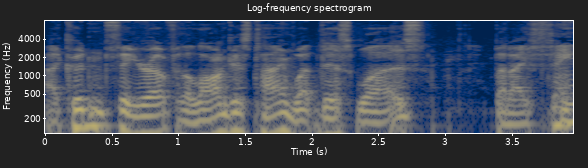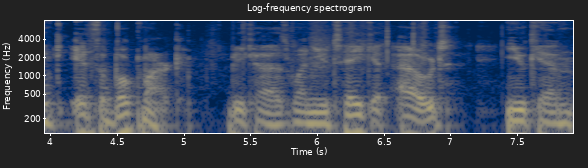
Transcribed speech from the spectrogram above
I couldn't figure out for the longest time what this was, but I think it's a bookmark because when you take it out, you can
